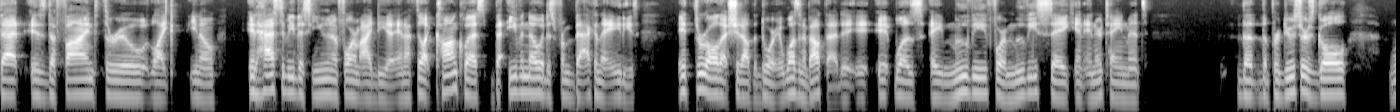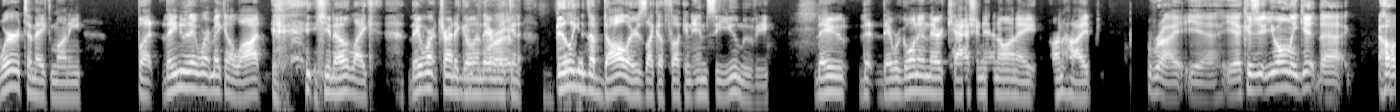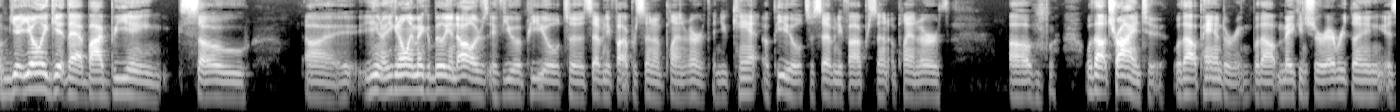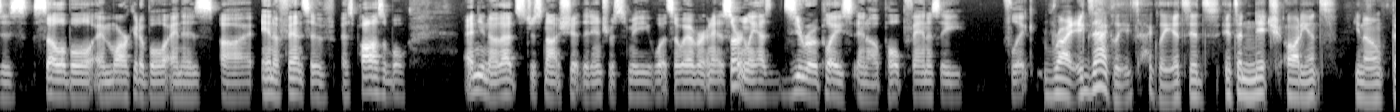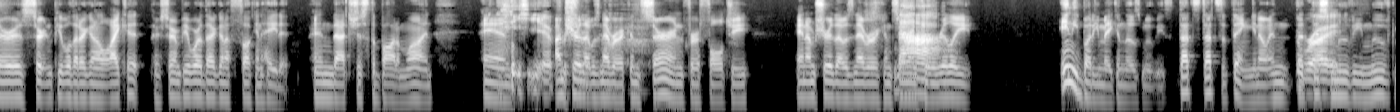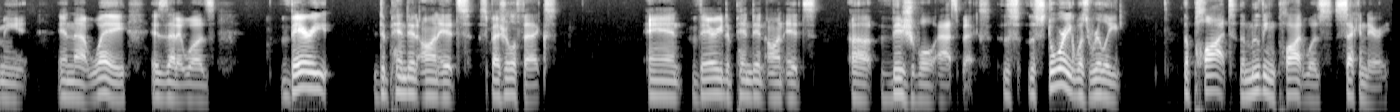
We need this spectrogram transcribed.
that is defined through like you know it has to be this uniform idea. And i feel like conquest even though it is from back in the 80s it threw all that shit out the door. It wasn't about that. It, it, it was a movie for a movie's sake and entertainment. The the producer's goal were to make money but they knew they weren't making a lot you know like they weren't trying to go in there Right. making billions of dollars like a fucking mcu movie. They that they were going in there cashing in on a on hype right, yeah, yeah, because you, you only get that. Um, you, you only get that by being so. Uh, you know, you can only make a billion dollars if you appeal to seventy five percent of planet Earth, and you can't appeal to seventy five percent of planet Earth um, without trying to, without pandering, without making sure everything is as sellable and marketable and as uh, inoffensive as possible. And you know that's just not shit that interests me whatsoever, and it certainly has zero place in a pulp fantasy flick. right. Exactly. Exactly. It's it's it's a niche audience. You know there is certain people that are gonna like it. There's certain people that are gonna fucking hate it. And that's just the bottom line. And yeah, i'm for sure, that was never a concern for fulci. And i'm sure that was never a concern Nah. for really anybody making those movies. That's that's the thing you know and that Right. this movie moved me in that way is that it was very dependent on its special effects and very dependent on its uh, visual aspects. The, the story was really the plot, the moving plot was secondary.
